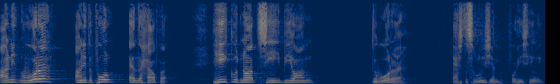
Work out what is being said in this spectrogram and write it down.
I need the water, I need the pool, and the helper. He could not see beyond the water as the solution for his healing.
